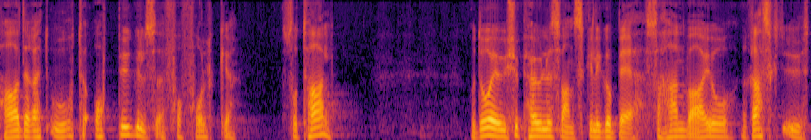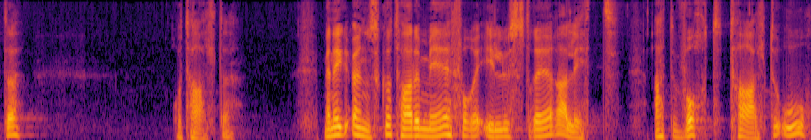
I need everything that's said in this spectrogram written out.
har dere et ord til oppbyggelse for folket, så tal. Og Da er jo ikke Paulus vanskelig å be, så han var jo raskt ute og talte. Men jeg ønsker å ta det med for å illustrere litt at vårt talte ord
